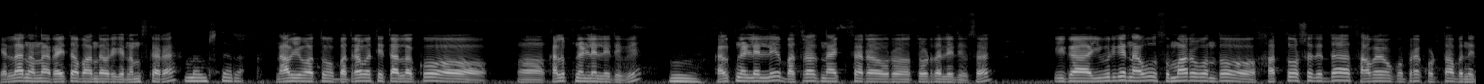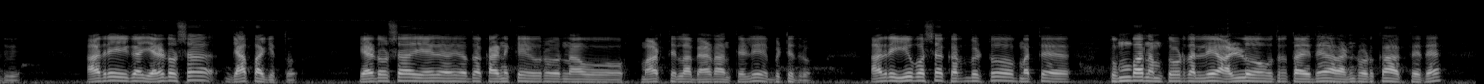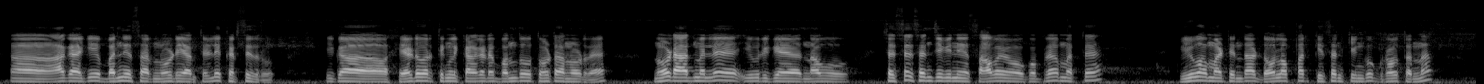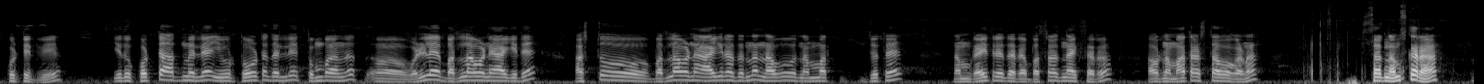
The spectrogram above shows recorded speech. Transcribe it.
ಎಲ್ಲ ನನ್ನ ರೈತ ಬಾಂಧವರಿಗೆ ನಮಸ್ಕಾರ. ನಮಸ್ಕಾರ. ನಾವಿವತ್ತು ಭದ್ರಾವತಿ ತಾಲೂಕು ಕಲ್ಪನಳ್ಳಿಯಲ್ಲಿದ್ದೀವಿ ಕಲ್ಪನಹಳ್ಳಿಯಲ್ಲಿದ್ದೀವಿ. ಕಲ್ಪನಹಳ್ಳಿಯಲ್ಲಿ ಬಸವರಾಜ್ ನಾಯ್ಕ್ ಸರ್ ಅವರ ತೋಟದಲ್ಲಿದ್ದೀವಿ ಸರ್. ಈಗ ಇವರಿಗೆ ನಾವು ಸುಮಾರು ಒಂದು ಹತ್ತು ವರ್ಷದಿಂದ ಸಾವಯವ ಗೊಬ್ಬರ ಕೊಡ್ತಾ ಬಂದಿದ್ವಿ. ಆದರೆ ಈಗ ಎರಡು ವರ್ಷ ಗ್ಯಾಪ್ ಆಗಿತ್ತು. ಎರಡು ವರ್ಷ ಏನೋ ಕಾರಣಕ್ಕೆ ಇವರು ನಾವು ಮಾಡ್ತಿಲ್ಲ ಬೇಡ ಅಂತೇಳಿ ಬಿಟ್ಟಿದ್ರು. ಆದರೆ ಈ ವರ್ಷ ಕರೆದ್ಬಿಟ್ಟು ಮತ್ತೆ ತುಂಬ ನಮ್ಮ ತೋಟದಲ್ಲಿ ಹಳ್ಳು ಉದುರ್ತಾ ಇದೆ ಹಣ್ಣು ಹೊಡ್ಕ ಆಗ್ತಾಯಿದೆ ಹಾಗಾಗಿ ಬನ್ನಿ ಸರ್ ನೋಡಿ ಅಂಥೇಳಿ ಕರೆಸಿದ್ರು. ಈಗ ಎರಡೂವರೆ ತಿಂಗಳ ಕೆಳಗಡೆ ಬಂದು ತೋಟ ನೋಡಿದೆ. ನೋಡಾದಮೇಲೆ ಇವರಿಗೆ ನಾವು ಸಸ್ಯ ಸಂಜೀವಿನಿ ಸಾವಯವ ಗೊಬ್ಬರ ಮತ್ತು ವಿವಾ ಮಾರ್ಟಿಂದ ಡೆವಲಪರ್ ಕಿಸನ್ ಕಿಂಗು ಗ್ರೋತನ್ನು ಕೊಟ್ಟಿದ್ವಿ. ಇದು ಕೊಟ್ಟಾದಮೇಲೆ ಇವ್ರ ತೋಟದಲ್ಲಿ ತುಂಬ ಅಂದರೆ ಒಳ್ಳೆಯ ಬದಲಾವಣೆ ಆಗಿದೆ. ಅಷ್ಟು ಬದಲಾವಣೆ ಆಗಿರೋದನ್ನು ನಾವು ನಮ್ಮ ಜೊತೆ ನಮ್ಮ ರೈತರಿದ್ದಾರೆ ಬಸವರಾಜ್ ನಾಯ್ಕ್ ಸರ್ ಅವ್ರನ್ನ ಮಾತಾಡಿಸ್ತಾ ಹೋಗೋಣ. ಸರ್, ನಮಸ್ಕಾರ.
